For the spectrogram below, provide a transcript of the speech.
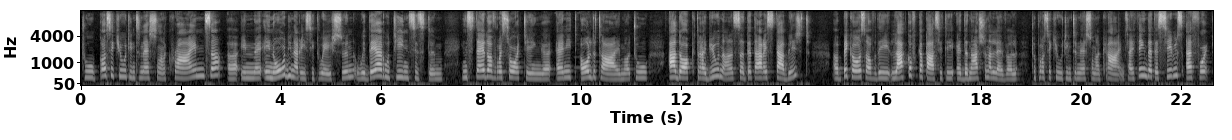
to prosecute international crimes uh, in an ordinary situation with their routine system instead of resorting uh, any, all the time to ad hoc tribunals that are established uh, because of the lack of capacity at the national level to prosecute international crimes. I think that a serious effort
